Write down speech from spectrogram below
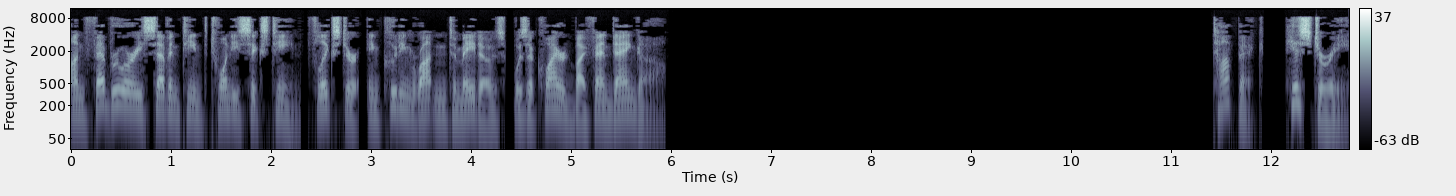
On February 17, 2016, Flixster, including Rotten Tomatoes, was acquired by Fandango. History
